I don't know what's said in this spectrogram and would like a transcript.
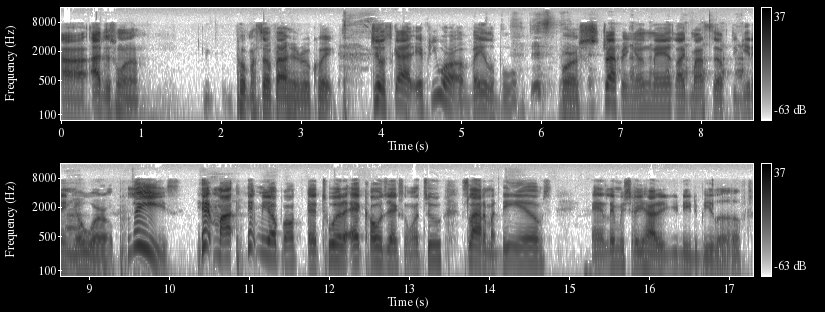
uh, I just want to put myself out here real quick. Jill Scott, if you are available for a strapping young man like myself to get in your world, please hit my hit me up on at Twitter at Cole Jackson one two. Slide in my DMs, and let me show you how to, you need to be loved.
